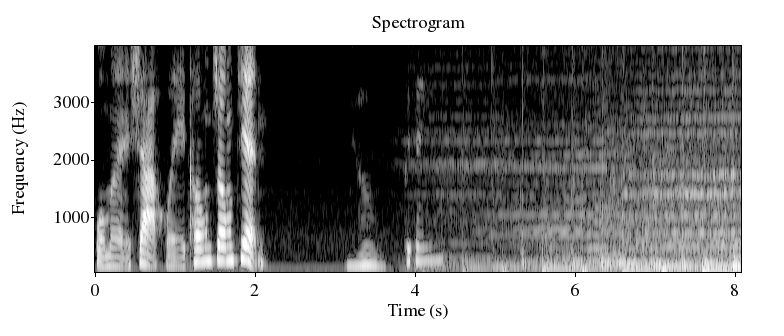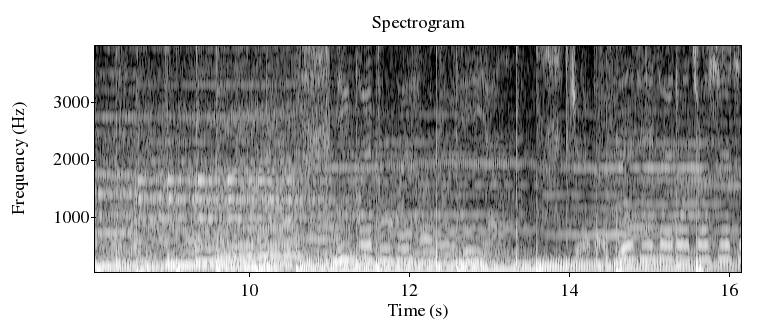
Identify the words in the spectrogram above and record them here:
我们下回空中见。喵，拜拜。你会不会和我一样，觉得自己最多就是这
